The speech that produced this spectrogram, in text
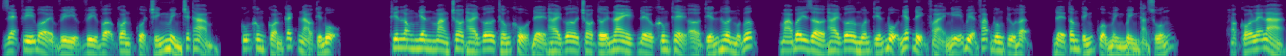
rẽ phi bởi vì vì vợ con của chính mình chết thảm, cũng không còn cách nào tiến bộ. Thiên long nhân mang cho tiger thống khổ để tiger cho tới nay đều không thể ở tiến hơn một bước, mà bây giờ tiger muốn tiến bộ nhất định phải nghĩ biện pháp buông cựu hận, để tâm tính của mình bình thản xuống. Hoặc có lẽ là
